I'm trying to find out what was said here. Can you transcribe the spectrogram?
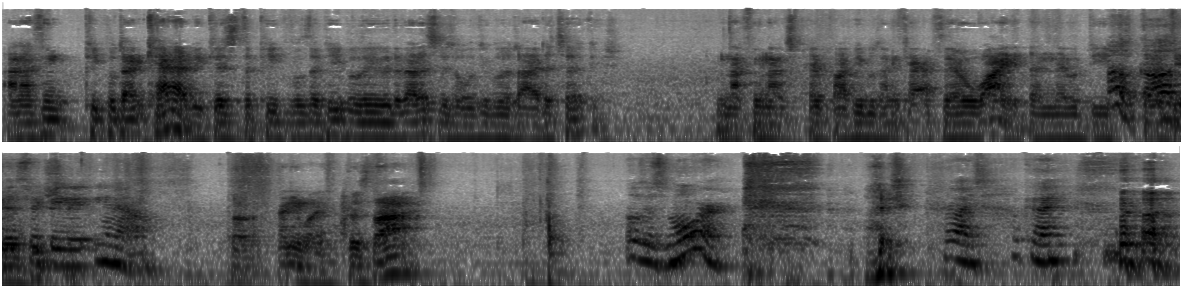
and I think people don't care because the people, the people who the relatives, all the people who died are Turkish, and I think that's why people don't care. If they were white, then there would be. Oh God, a this would thing. be, you know. But anyway, there's that. Oh, there's more. Right. Okay. Yeah.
